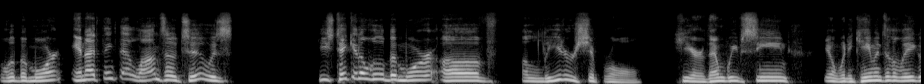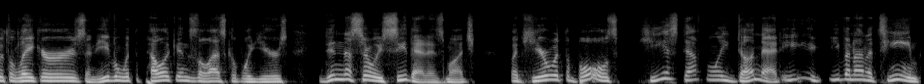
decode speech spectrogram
a little bit more. And I think that Lonzo, too, is he's taken a little bit more of a leadership role here than we've seen. You know, when he came into the league with the Lakers and even with the Pelicans the last couple of years, you didn't necessarily see that as much. But here with the Bulls, he has definitely done that, he, even on a team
